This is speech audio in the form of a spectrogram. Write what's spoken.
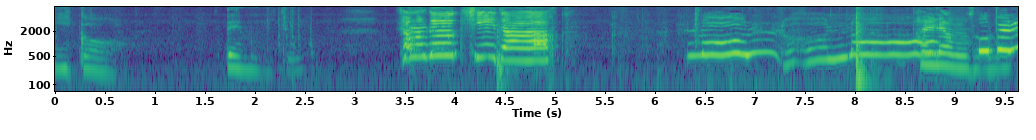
이거 때문이죠. 상황극 시작. 랄랄라. 하려면서 오페레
